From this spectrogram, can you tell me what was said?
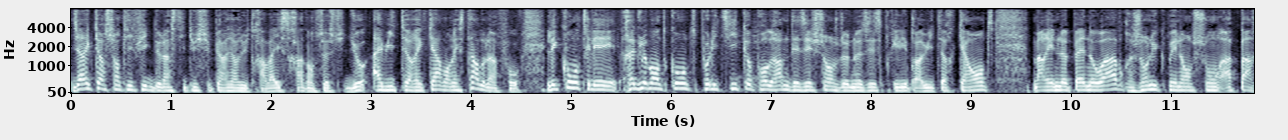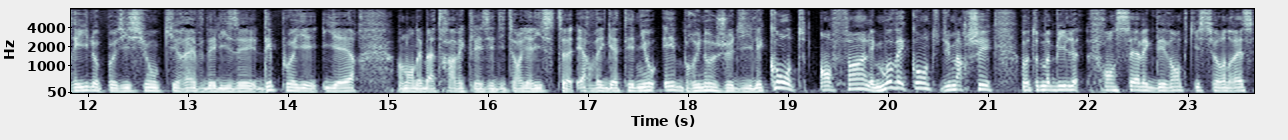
directeur scientifique de l'Institut supérieur du travail, sera dans ce studio à 8h15 dans les stars de l'info. Les comptes et les règlements de comptes politiques au programme des échanges de nos esprits libres à 8h40. Marine Le Pen au Havre, Jean-Luc Mélenchon à Paris, l'opposition qui rêve d'Élysée déployée hier. On en débattra avec les éditorialistes Hervé Gattegno et Bruno Jeudi. Les comptes, enfin, les mauvais comptes du marché automobile français avec des ventes qui se redressent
